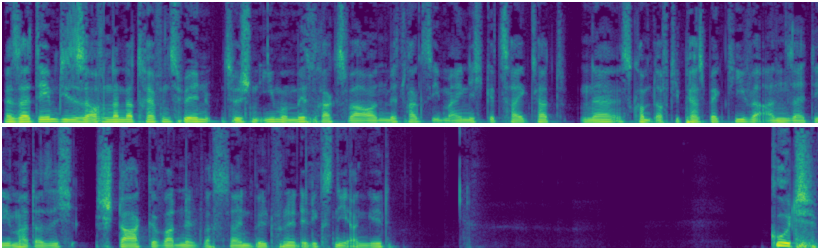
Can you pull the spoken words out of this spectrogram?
seitdem dieses Aufeinandertreffen zwischen ihm und Mithrax war und Mithrax ihm eigentlich gezeigt hat, ne, es kommt auf die Perspektive an, seitdem hat er sich stark gewandelt, was sein Bild von den Elixni angeht. Gut,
